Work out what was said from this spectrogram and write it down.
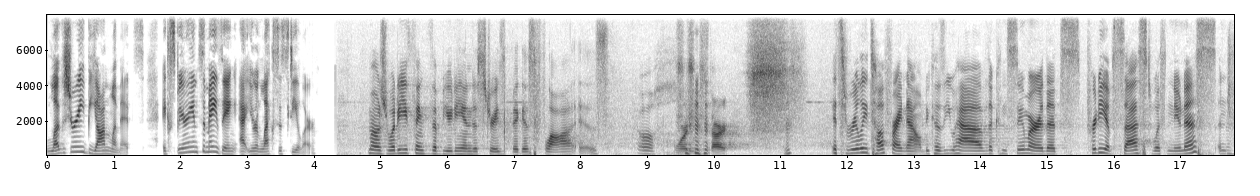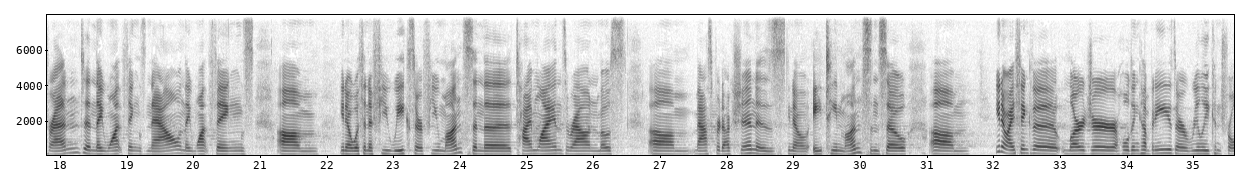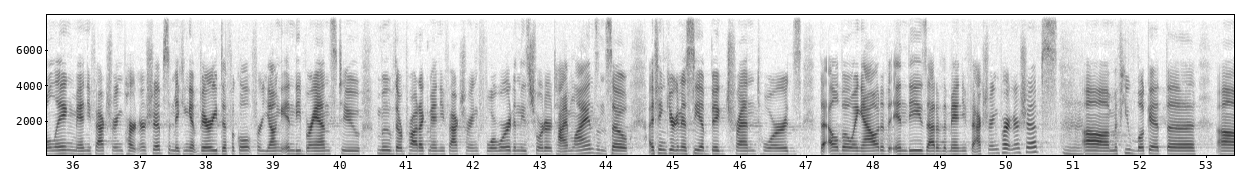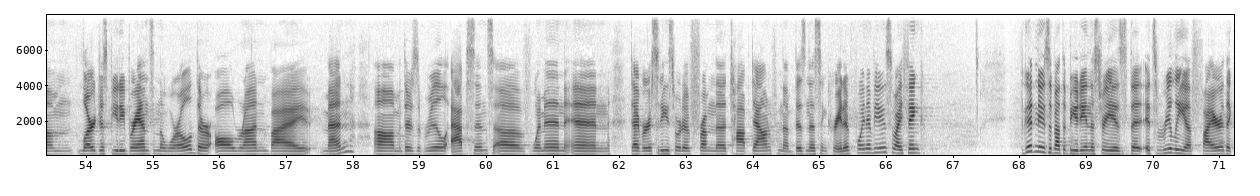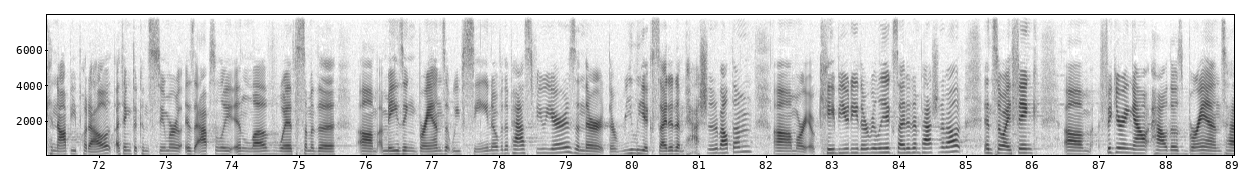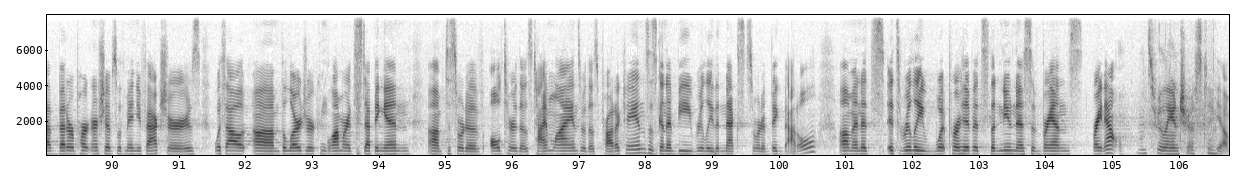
Luxury beyond limits. Experience amazing at your Lexus dealer. Moj, what do you think the beauty industry's biggest flaw is? Oh. Where do you start? it's really tough right now because you have the consumer that's pretty obsessed with newness and mm-hmm. trend, and they want things now, and they want things, um, you know, within a few weeks or a few months, and the timelines around most um, mass production is you know 18 months, and so um, you know, I think the larger holding companies are really controlling manufacturing partnerships and making it very difficult for young indie brands to move their product manufacturing forward in these shorter timelines. And so I think you're going to see a big trend towards the elbowing out of indies out of the manufacturing partnerships. Mm-hmm. Um, if you look at the um, largest beauty brands in the world, they're all run by men. Um, there's a real absence of women and diversity, sort of from the top down, from the business and creative point of view. So I think the good news about the beauty industry is that it's really a fire that cannot be put out. I think the consumer is absolutely in love with some of the um, amazing brands that we've seen over the past few years, and they're they're really excited and passionate about them. Um, or K Beauty, they're really excited and passionate about. And so I think um, figuring out how those brands have better partnerships with manufacturers without um, the larger conglomerates stepping in um, to sort of alter those timelines or those product chains is going to be really the next sort of big battle. Um, and it's, it's really what prohibits the newness of brands right now. That's really interesting. Yeah.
